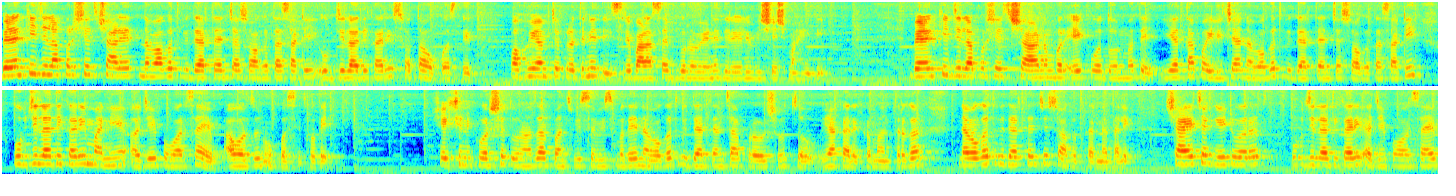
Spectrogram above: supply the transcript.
बेळंकी जिल्हा परिषद शाळेत नवागत विद्यार्थ्यांच्या स्वागतासाठी उपजिल्हाधिकारी स्वतः उपस्थित. पाहूया आमचे प्रतिनिधी श्री बाळासाहेब गुरव यांनी दिलेली विशेष माहिती. बेळंकी जिल्हा परिषद शाळा नंबर एक व दोन मध्ये इयत्ता पहिलीच्या नवागत विद्यार्थ्यांच्या स्वागतासाठी उपजिल्हाधिकारी माननीय अजय पवार साहेब आवर्जून उपस्थित होते. शैक्षणिक वर्ष दोन हजार पंचवीस सव्वीसमध्ये नवगत विद्यार्थ्यांचा प्रवेशोत्सव या कार्यक्रमांतर्गत नवगत विद्यार्थ्यांचे स्वागत करण्यात आले. शाळेच्या गेटवरच उपजिल्हाधिकारी अजय पवार साहेब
